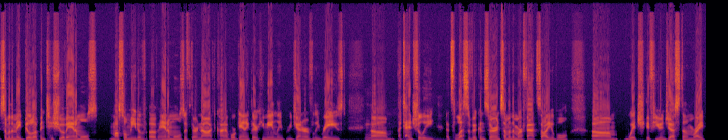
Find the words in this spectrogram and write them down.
some of them may build up in tissue of animals, muscle meat of, of animals if they're not kind of organically or humanely regeneratively raised Mm. um, potentially that's less of a concern some of them are fat soluble um, which if you ingest them right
